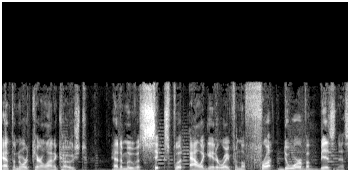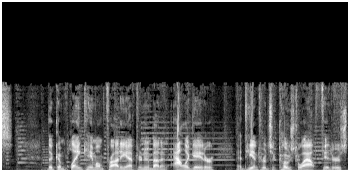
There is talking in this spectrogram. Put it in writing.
at the North Carolina coast had to move a six foot alligator away from the front door of a business. The complaint came on Friday afternoon about an alligator at the entrance of Coastal Outfitters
